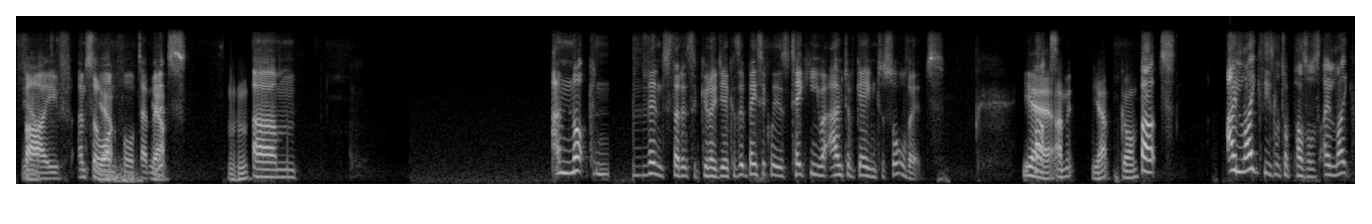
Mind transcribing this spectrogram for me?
five, Yeah. and so Yeah. on for 10 Yeah. minutes. Mhm. Um, I'm not convinced that it's a good idea because it basically is taking you out of game to solve it. Yeah, But- I mean, yeah, go on. But I like these little puzzles. I like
